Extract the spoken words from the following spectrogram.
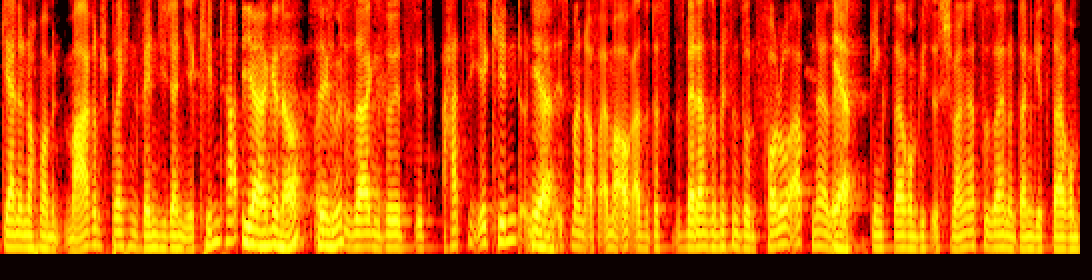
gerne nochmal mit Maren sprechen, wenn die dann ihr Kind hat. Ja, genau. Sehr und sozusagen, gut. so jetzt, jetzt hat sie ihr Kind und ja. dann ist man auf einmal auch, also das, das wäre dann so ein bisschen so ein Follow-up, ne? Also ja. erst ging es darum, wie es ist, schwanger zu sein und dann geht es darum,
